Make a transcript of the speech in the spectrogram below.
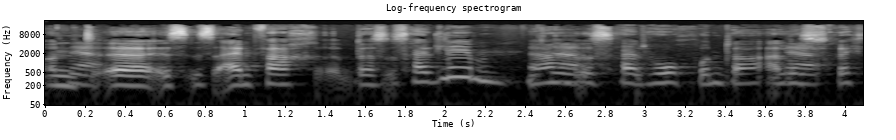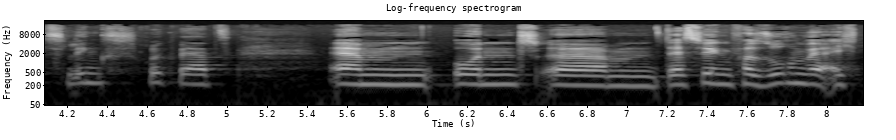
Und ja. äh, es ist einfach, das ist halt Leben. Ja? ja. Das ist halt hoch, runter, alles ja. rechts, links, rückwärts. Ähm, und ähm, deswegen versuchen wir echt,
